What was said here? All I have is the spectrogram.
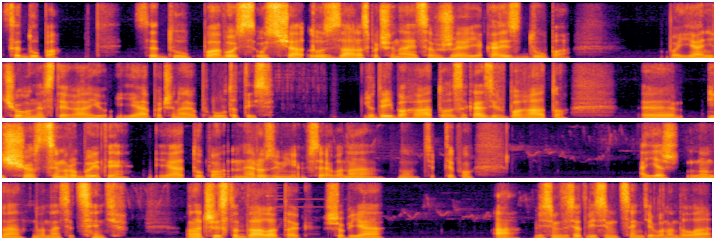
Це дупа. Це дупа. Ось, ось, ща, ось зараз починається вже якась дупа. Бо я нічого не встигаю, я починаю плутатись. Людей багато, заказів багато. Е, і що з цим робити, я тупо не розумію. Все, вона, ну, тип- типу. А я ж, ну да, 12 центів. Вона чисто дала так, щоб я. А, 88 центів вона дала.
